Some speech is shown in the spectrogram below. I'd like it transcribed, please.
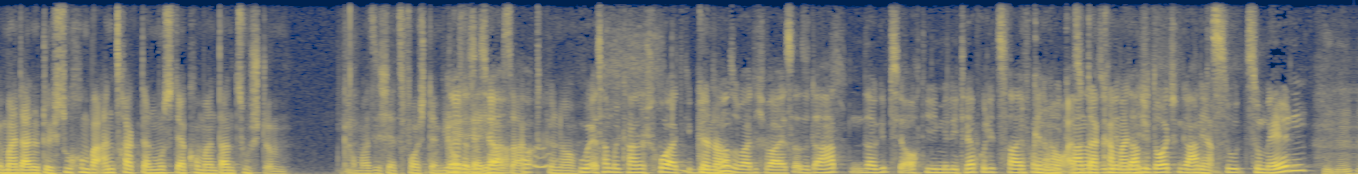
wenn man da eine Durchsuchung beantragt, dann muss der Kommandant zustimmen. Kann man sich jetzt vorstellen, wie ja, das der ja, ja sagt. Genau. US-amerikanisch Hoheitgebiet, genau. ne, soweit ich weiß. Also da, da gibt es ja auch die Militärpolizei von genau. den Amerikanern. Also da, kann also man da haben die Deutschen gar nichts zu, zu melden. Mhm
